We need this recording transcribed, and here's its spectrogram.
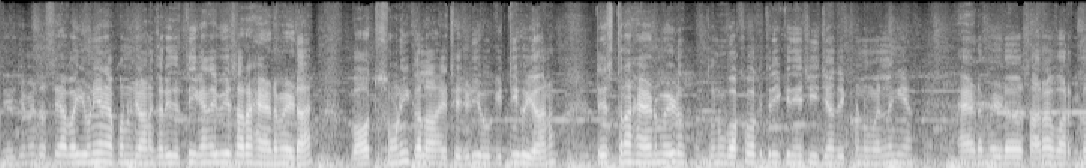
ਤੇ ਜਿਵੇਂ ਦੱਸਿਆ ਬਾਈ ਉਹਨਾਂ ਨੇ ਆਪਾਂ ਨੂੰ ਜਾਣਕਾਰੀ ਦਿੱਤੀ ਕਹਿੰਦੇ ਵੀ ਇਹ ਸਾਰਾ ਹੈਂਡਮੇਡ ਆ ਬਹੁਤ ਸੋਹਣੀ ਕਲਾ ਇੱਥੇ ਜਿਹੜੀ ਉਹ ਕੀਤੀ ਹੋਈ ਆ ਹਨਾ ਤੇ ਇਸ ਤਰ੍ਹਾਂ ਹੈਂਡਮੇਡ ਤੁਹਾਨੂੰ ਵੱਖ-ਵੱਖ ਤਰੀਕੇ ਦੀਆਂ ਚੀਜ਼ਾਂ ਦੇਖਣ ਨੂੰ ਮਿਲਣਗੀਆਂ ਹੈਂਡਮੇਡ ਸਾਰਾ ਵਰਕ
